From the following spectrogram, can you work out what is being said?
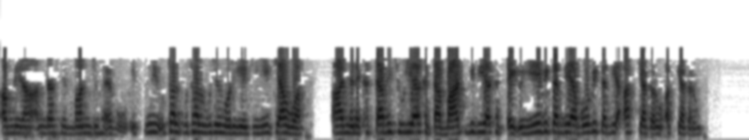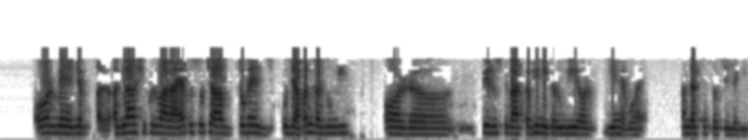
अब मेरा अंदर से मन जो है वो इतनी उथल पुथल मुझे हो रही है कि ये क्या हुआ? आज मैंने खट्टा भी छू लिया, खट्टा बांट भी दिया, खट्टे ये भी कर दिया, वो भी कर दिया, अब क्या करूँ, अब क्या करूँ? और मैं जब अगला शुक्रवार आया तो सोचा अब तो मैं उद्यापन कर दूँगी और फिर उसके बाद कभी नहीं करूँगी और ये है, वो है। अंदर से सोचने लगी।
